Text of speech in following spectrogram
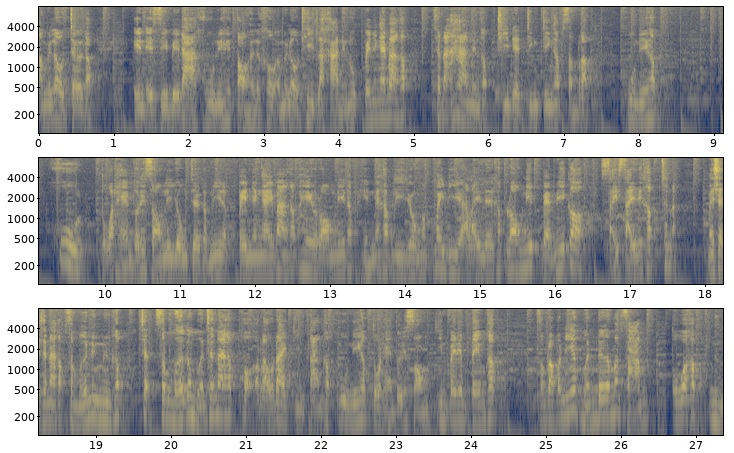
อามิโลเจอกับ NAC b e t a คู่นี้ให้ต่อ h e l i c a l a m e l o ที่ราคาหนึ่งลูกเป็นยังไงบ้างครับ ชนะ 5-1 ครับทีเด็ดจริง ๆ ครับสำหรับคู่นี้ครับ คู่ตัวแถมตัวที่2ลียงเจอกับนี่เป็นยังไงบ้างครับ ให้รองนี้ครับเห็นไหมครับลียงครับไม่ดีอะไรเลยครับรองนิดแบบนี้ก็ใสๆครับชนะไม่ใช่ชนะครับเสมอหนึ่งหนึ่งครับเสมอก็เหมือนชนะครับเพราะเราได้กินตังครับคู่นี้ครับตัวแถมตัวที่ 2 กินไปเต็มๆครับสำหรับวันนี้เหมือนเดิมครับสามตัวครับหนึ่ง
